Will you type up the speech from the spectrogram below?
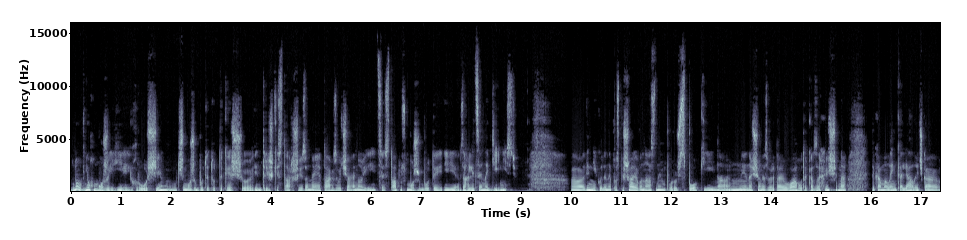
Ну, в нього може є і гроші. Чи може бути тут таке, що він трішки старший за неї, так, звичайно, і це статус може бути, і взагалі це надійність. Він нікуди не поспішає, вона з ним поруч спокійна, ні на що не звертає увагу, така захищена, така маленька лялечка,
